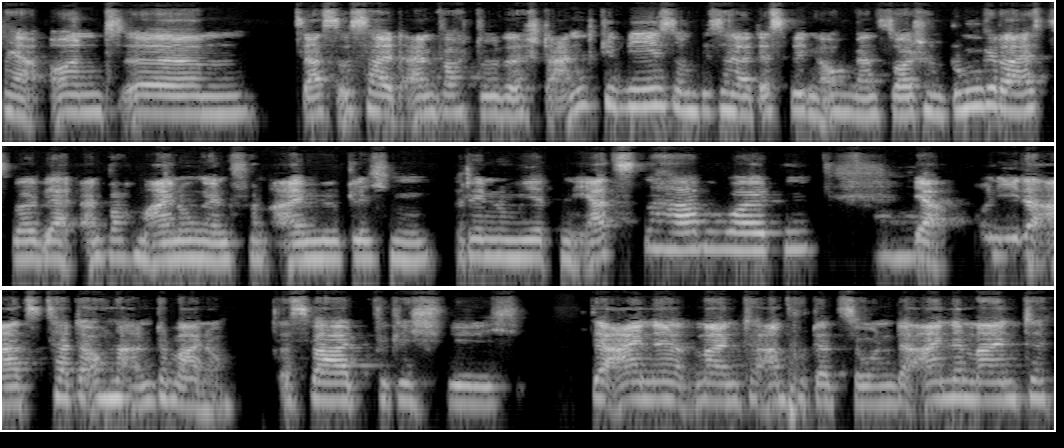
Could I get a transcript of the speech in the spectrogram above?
Ja, und ähm, das ist halt einfach so der Stand gewesen und wir sind halt deswegen auch in ganz Deutschland rumgereist, weil wir halt einfach Meinungen von allen möglichen renommierten Ärzten haben wollten. Mhm. Ja, und jeder Arzt hatte auch eine andere Meinung. Das war halt wirklich schwierig. Der eine meinte Amputation, der eine meinte,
